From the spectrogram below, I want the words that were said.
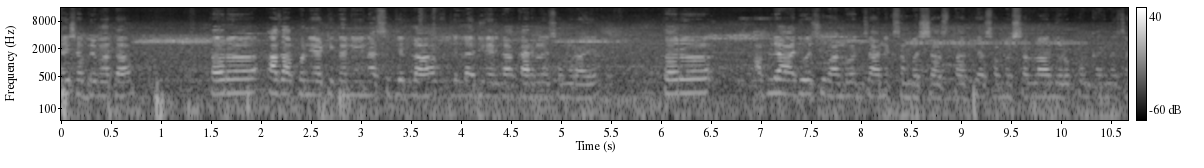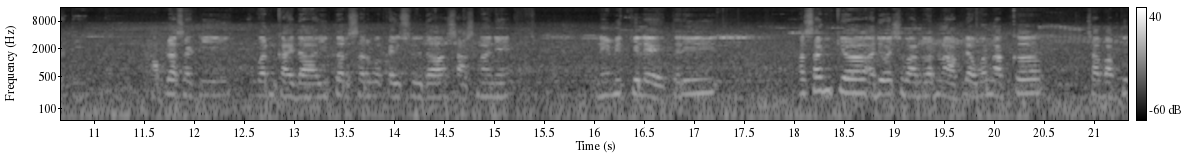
जय शबरी माता. तर आज आपण या ठिकाणी नाशिक जिल्हा जिल्हाधिकारी का- कार्यालयासमोर आहे. तर आपल्या आदिवासी बांधवांच्या अनेक समस्या असतात. त्या समस्यांना निरूपण करण्यासाठी आपल्यासाठी वन कायदा इतर सर्व काही सुविधा शासनाने नियमित केले आहे. तरी असंख्य आदिवासी बांधवांना आपल्या वन हक्कच्या बाबतीत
